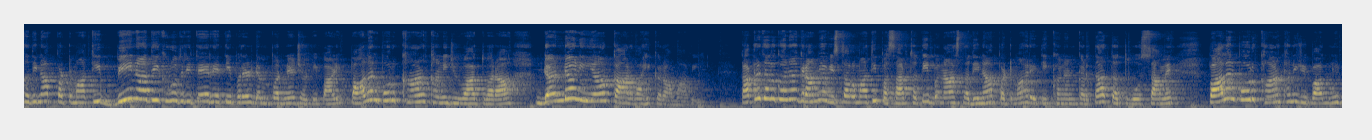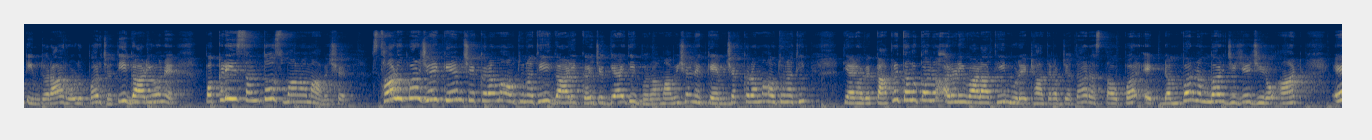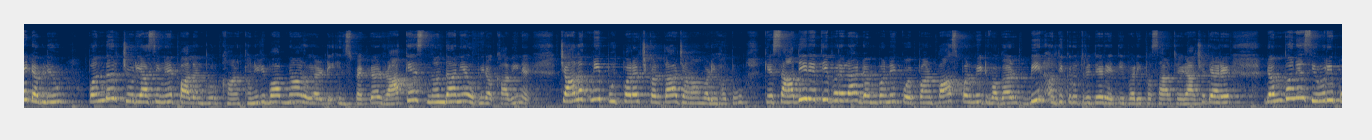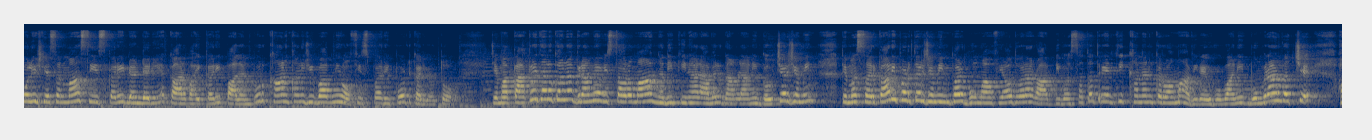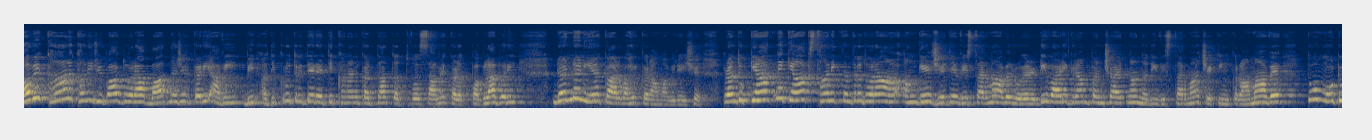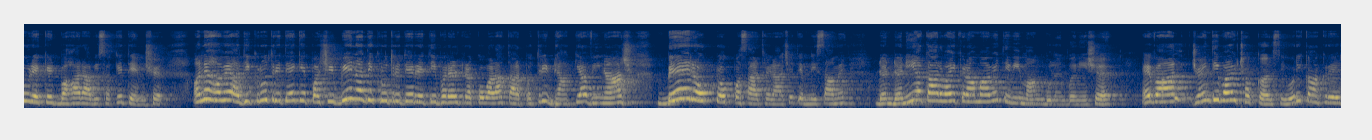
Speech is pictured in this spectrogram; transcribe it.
નદીના પટમાંથી બિનઅધિકૃત રીતે રેતી ભરેલ ડમ્પરને ઝડપી પાડી પાલનપુર ખાણ ખનીજ વિભાગ દ્વારા દંડનીય કાર્યવાહી કરવામાં આવી. કાકડી તાલુકાના ગ્રામ્ય વિસ્તારોમાંથી પસાર થતી બનાસ નદીના પટમાં રેતી ખનન કરતા તત્વો સામે પાલનપુર ખાણ ખનીજ વિભાગની ટીમ દ્વારા રોડ ઉપર જતી ગાડીઓને પકડી સંતોષ માનવામાં આવે છે. સ્થળ ઉપર જઈ કેમ ચેક કરવામાં આવતું નથી? ગાડી કઈ જગ્યાએથી ભરવામાં આવી છે અને કેમ ચેક કરવામાં આવતું નથી? ત્યારે હવે કાંકરેજ તાલુકાના અરણીવાડાથી મુરેઠા તરફ જતા રસ્તા ઉપર એક ડમ્પર નંબર જીજે જીરો આઠ એ ડબલ્યુ પંદર ચોર્યાસીને પાલનપુર ખાણ ખનિજ વિભાગના રોયલ્ટી ઇન્સ્પેક્ટર રાકેશ નંદાનીએ ઊભી રખાવીને ચાલકની પૂછપરછ કરતા જાણવા મળ્યું હતું કે સાદી રેતી ભરેલા ડમ્પરને કોઈપણ પાસ પરમિટ વગર બિન અધિકૃત રીતે રેતી ભરી પસાર થઈ રહ્યા છે ત્યારે ડમ્પરને સિયોરી પોલીસ સ્ટેશનમાં સીઝ કરી દંડનીય કાર્યવાહી કરી પાલનપુર ખાણ ખનિજ વિભાગની ઓફિસ પર રિપોર્ટ કર્યો હતો. જેમાં કાંકરી તાલુકાના ગ્રામ્ય વિસ્તારોમાં નદી કિનારે આવેલ ગામડાની ગૌચર જમીન તેમજ સરકારી પડતર જમીન પર ભૂમાફિયાઓ દ્વારા રાત દિવસ સતત રેતી ખનન કરવામાં આવી રહ્યું હોવાની બુમરાણ વચ્ચે હવે ખાણ ખનીજ વિભાગ દ્વારા બાદ નજર કરી આવી બિન અધિકૃત રીતે રેતી ખનન કરતા તત્વ સામે કડક પગલાં ભરી દંડનીય કાર્યવાહી કરવામાં આવી રહી છે. પરંતુ ક્યાંક ને ક્યાંક સ્થાનિક તંત્ર દ્વારા અંગે જે તે વિસ્તારમાં આવેલ રોયલ્ટીવાળી ગ્રામ પંચાયતના નદી વિસ્તારમાં ચેકિંગ કરવામાં આવે તો મોટું રેકેટ બહાર આવી શકે તેમ છે. અને હવે અધિકૃત રીતે કે પછી બિન અધિકૃત રીતે રેતી ભરેલ ટ્રકોવાળા તાળપત્રી ઢાંક્યા વિના જ બે રોકટોક પસાર થયેલા છે. તેમની સામે દંડનીય કાર્યવાહી કરવામાં આવે તેવી માંગ બુલંદ બની છે. અહેવાલ જયંતિભાઈ ઠક્કર, સિહોરી કાંકરેજ.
